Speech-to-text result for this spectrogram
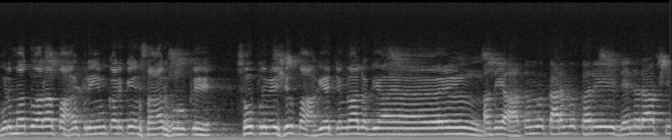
ਗੁਰਮਤਿ ਦੁਆਰਾ ਭਾਵ ਪ੍ਰੇਮ ਕਰਕੇ ਅਨਸਾਰ ਹੋ ਕੇ ਸੋ ਪਰਮੇਸ਼ਰ ਭਾ ਗਿਆ ਚੰਗਾ ਲੱਗਿਆ ਅਧਿਆਤਮ ਕਰਮ ਕਰੇ ਦਿਨ ਰਾਤੀ।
